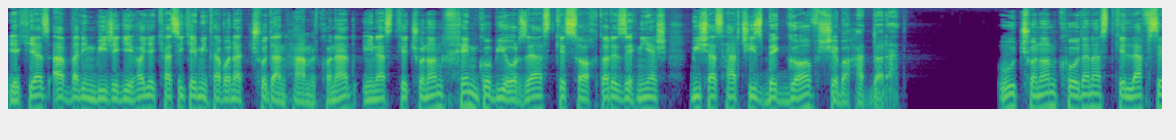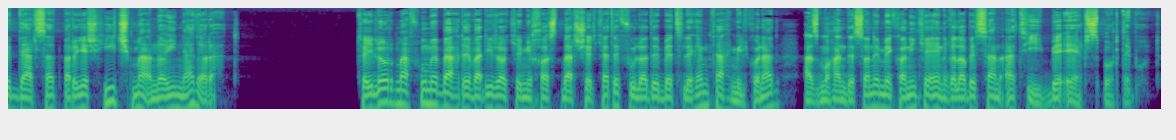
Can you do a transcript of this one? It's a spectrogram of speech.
یکی از اولین ویژگی های کسی که می تواند چدن حمل کند این است که چنان خنگ و بیورزه است که ساختار ذهنیش بیش از هر چیز به گاو شباهت دارد. او چنان کودن است که لفظ درصد برایش هیچ معنایی ندارد. تیلور مفهوم بهرهوری را که می‌خواست بر شرکت فولاد بتلهم تحمیل کند از مهندسان مکانیک انقلاب صنعتی به ارث برده بود.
